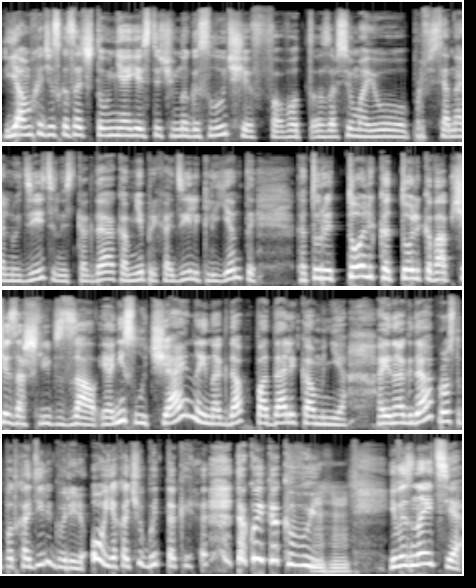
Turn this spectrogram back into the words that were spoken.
Я вам хочу сказать, что у меня есть очень много случаев вот за всю мою профессиональную деятельность, когда ко мне приходили клиенты, которые только-только вообще зашли в зал, и они случайно иногда попадали ко мне, а иногда просто подходили и говорили, о, я хочу быть так, такой, как вы. Угу. И вы знаете,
